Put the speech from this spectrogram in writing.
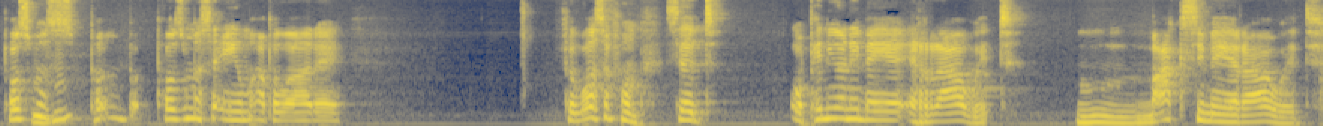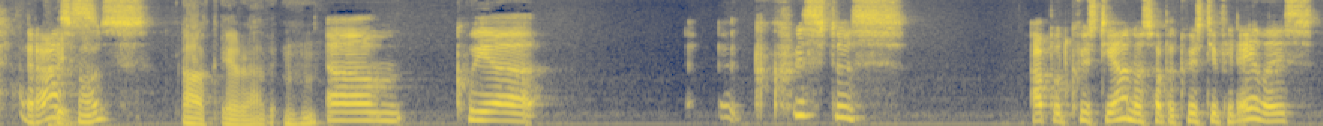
Possumus, mm -hmm. po, eum appellare philosophum, sed opinione mea eravit, maxime eravit. Erasmus... Chris Ah, erave Mm -hmm. um, quia Christus apud Christianos, apud Christi fideles,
